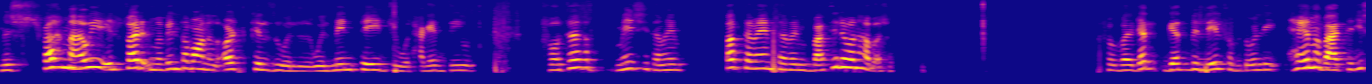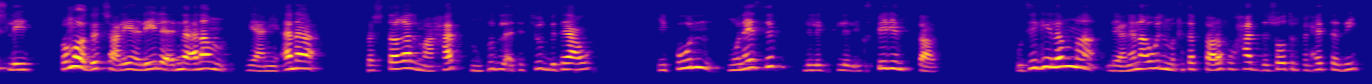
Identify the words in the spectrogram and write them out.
مش فاهمة قوي الفرق ما بين طبعا ال articles وال main page والحاجات دي. فقلت لها طب ماشي تمام. طب تمام تمام. ابعتي لي وأنا هبقى اشوفها فجت جت بالليل فبتقول لي هي ما بعتليش ليه؟ فما ردتش عليها ليه؟ لأن أنا يعني أنا بشتغل مع حد المفروض ال attitude بتاعه يكون مناسب لل experience بتاعته. وتيجي لما يعني أنا أول ما كتبت تعرفوا حد شاطر في الحتة دي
